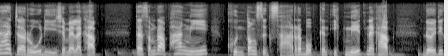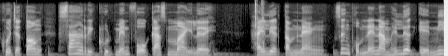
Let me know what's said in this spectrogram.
น่าจะรู้ดีใช่ไหมล่ะครับ แต่สำหรับภาคนี้คุณต้องศึกษาระบบกันอีกนิดนะครับ โดยที่คุณจะต้องสร้าง recruitment focus ใหม่เลย ให้เลือกตำแหน่ง ซึ่งผมแนะนำให้เลือก any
